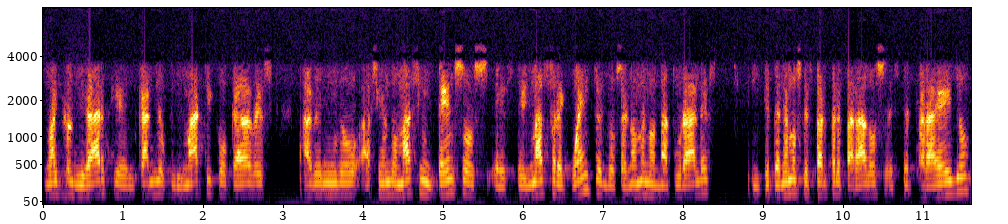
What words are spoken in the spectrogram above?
no hay que olvidar que el cambio climático cada vez ha venido haciendo más intensos este, y más frecuentes los fenómenos naturales y que tenemos que estar preparados este, para ello.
